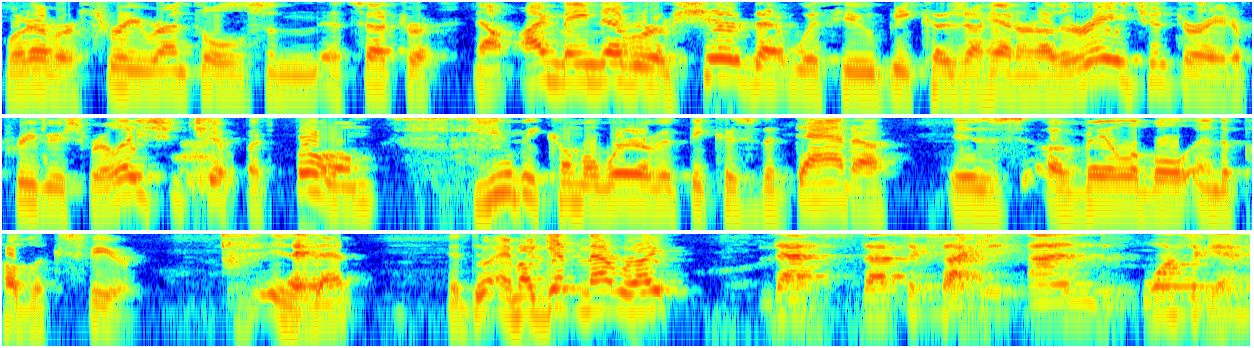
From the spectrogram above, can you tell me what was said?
whatever three rentals and etc now i may never have shared that with you because i had another agent or i had a previous relationship but boom you become aware of it because the data is available in the public sphere. Is that am i getting that right? That's that's exactly and once again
